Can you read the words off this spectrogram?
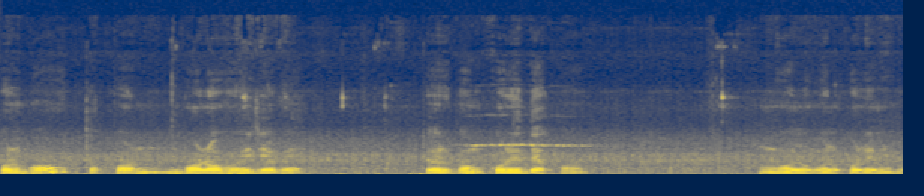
করব, তখন বড় হয়ে যাবে। তো এরকম করে দেখো, গোল গোল করে নিব।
